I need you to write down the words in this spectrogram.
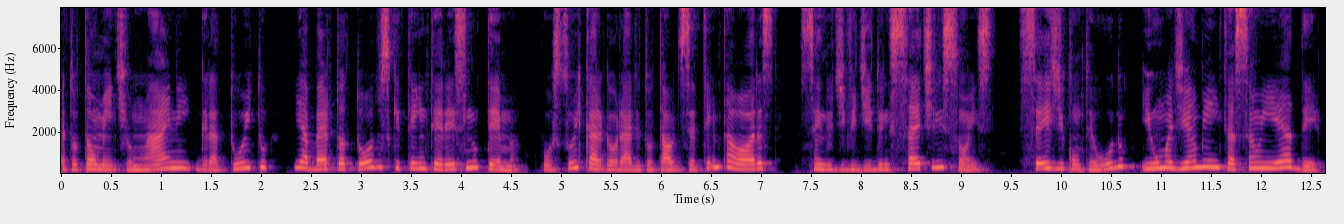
É totalmente online, gratuito e aberto a todos que têm interesse no tema. Possui carga horária total de 70 horas, sendo dividido em 7 lições, 6 de conteúdo e uma de ambientação e EAD.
